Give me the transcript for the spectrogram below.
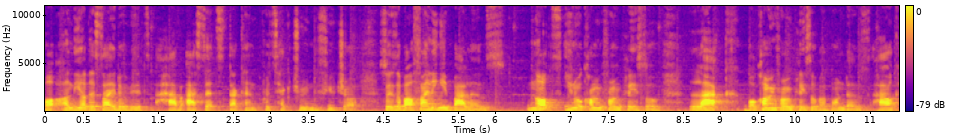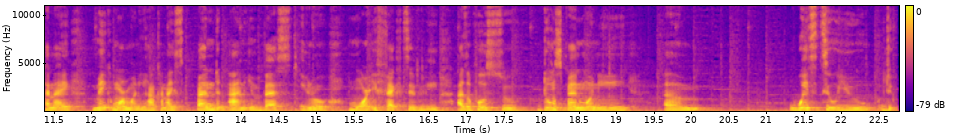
but on the other side of it, have assets that can protect you in the future. So it's about finding a balance not you know coming from a place of lack but coming from a place of abundance. How can i make more money? How can i spend and invest you know more effectively? As opposed to don't spend money um, wait till you do,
